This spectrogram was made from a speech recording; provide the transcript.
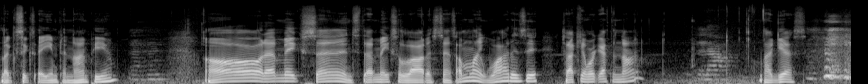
Like 6 a.m. to 9 p.m.? Mm-hmm. Oh, that makes sense. That makes a lot of sense. I'm like, why does it? So I can't work after 9? No. I guess.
